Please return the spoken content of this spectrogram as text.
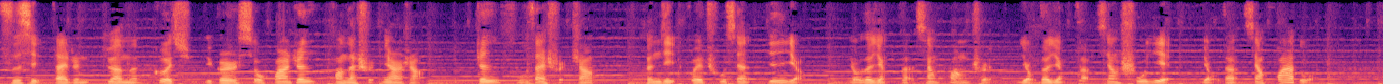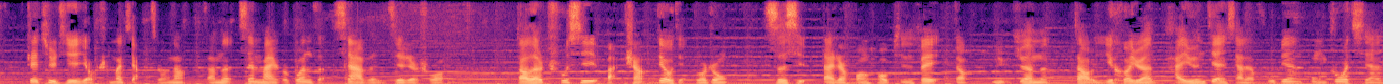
慈禧带着女眷们各取一根绣花针放在水面上，针浮在水上，盆底会出现阴影，有的影子像棒槌，有的影子像树叶，有的像花朵。这具体有什么讲究呢？咱们先卖个关子，下文接着说。到了除夕晚上六点多钟，慈禧带着皇后、嫔妃等女眷们到颐和园排云殿下的湖边供桌前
